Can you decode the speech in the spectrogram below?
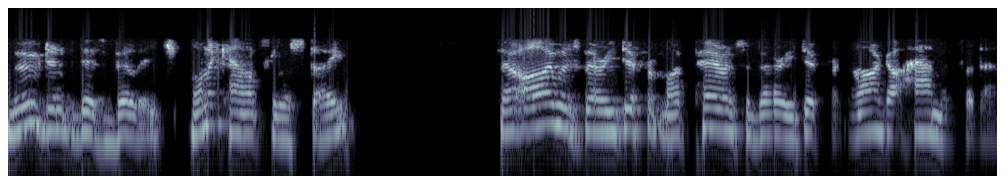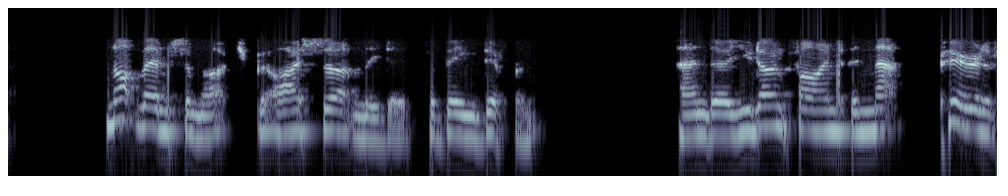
moved into this village on a council estate. So I was very different. My parents are very different, and I got hammered for that. Not them so much, but I certainly did for being different. And uh, you don't find in that period of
